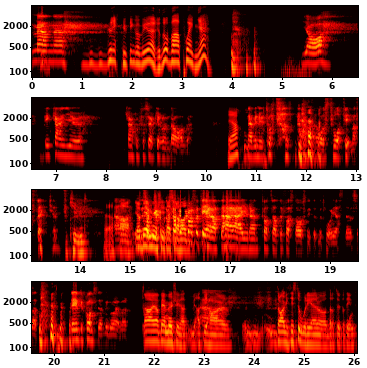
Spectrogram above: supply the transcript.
men eh, du- du rekker jo ikke engang å gjøre noe. Hva er poenget? ja, vi kan ju kanske försöka runda av. Ja. När vi nu trots allt närmar oss två timmars sträcket. Gud. ja. Ja, jag ber om ursäkt att jag har- konstatera att det här är ju den, trots allt det första avsnittet med två gäster. Så att det är inte konstigt att vi går över. Ja, jag ber om ursäkt att, att vi har dragit historier och dragit ut på tin.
